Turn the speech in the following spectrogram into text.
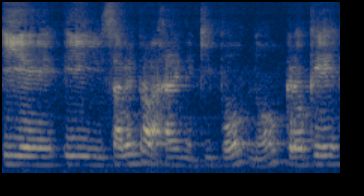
y, eh, y saber trabajar en equipo, ¿no? Creo que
